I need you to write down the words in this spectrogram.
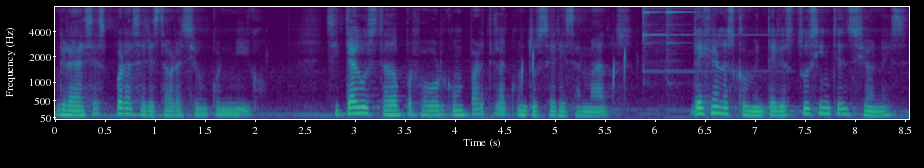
Gracias por hacer esta oración conmigo. Si te ha gustado, por favor, compártela con tus seres amados. Deja en los comentarios tus intenciones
